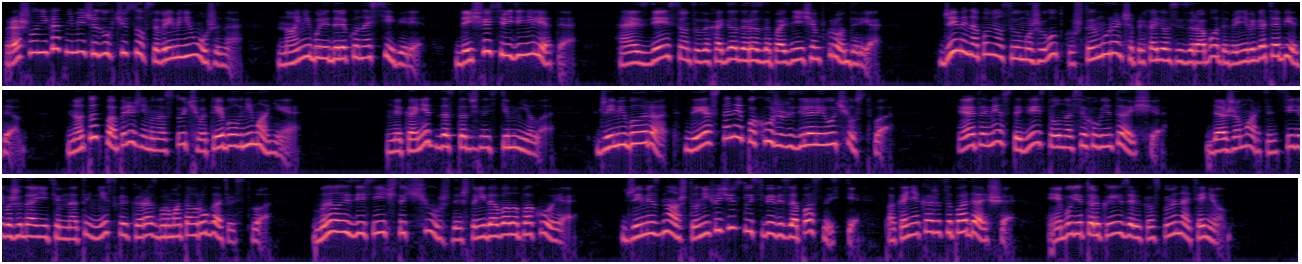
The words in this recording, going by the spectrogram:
Прошло никак не меньше двух часов со времени ужина, но они были далеко на севере, да еще в середине лета, а здесь солнце заходило гораздо позднее, чем в Крондере. Джейми напомнил своему желудку, что ему раньше приходилось из-за работы пренебрегать обедом, но тот по-прежнему настойчиво требовал внимания. Наконец достаточно стемнело — Джимми был рад, да и остальные, похоже, разделяли его чувства. Это место действовало на всех угнетающе. Даже Мартин, сидя в ожидании темноты, несколько раз бормотал ругательство. Было здесь нечто чуждое, что не давало покоя. Джимми знал, что он не почувствует себя в безопасности, пока не окажется подальше, и будет только изредка вспоминать о нем.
